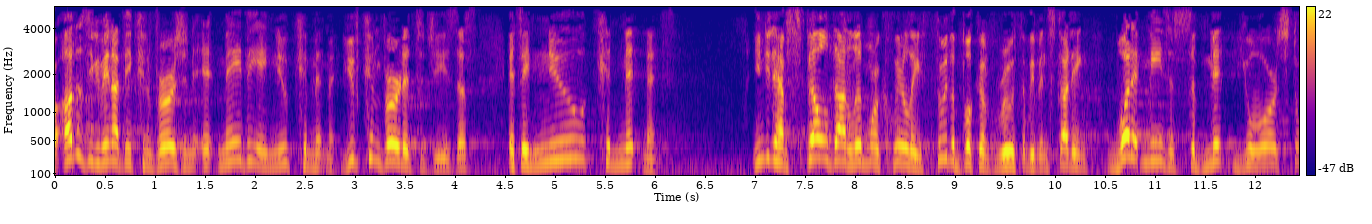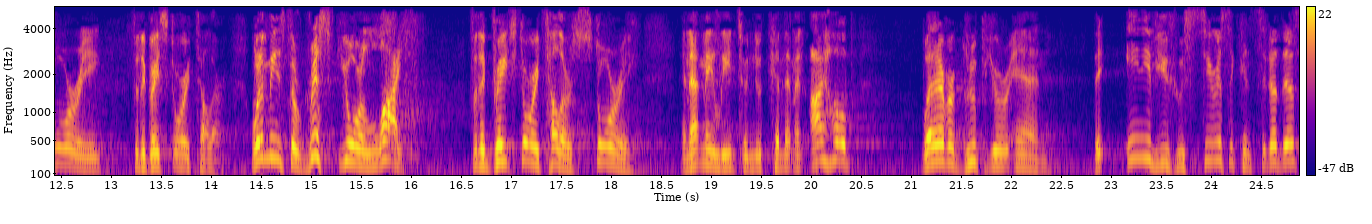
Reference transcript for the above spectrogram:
For others of you, may not be conversion. It may be a new commitment. You've converted to Jesus. It's a new commitment. You need to have spelled out a little more clearly through the book of Ruth that we've been studying what it means to submit your story to the great storyteller. What it means to risk your life for the great storyteller's story. And that may lead to a new commitment. I hope whatever group you're in, that any of you who seriously consider this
